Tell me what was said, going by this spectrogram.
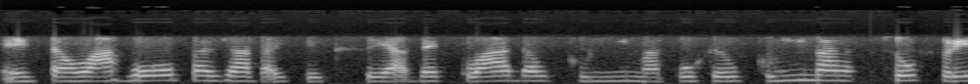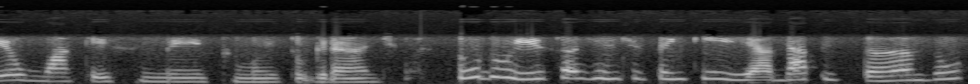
Então, a roupa já vai ter que ser adequada ao clima, porque o clima sofreu um aquecimento muito grande. Tudo isso a gente tem que ir adaptando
